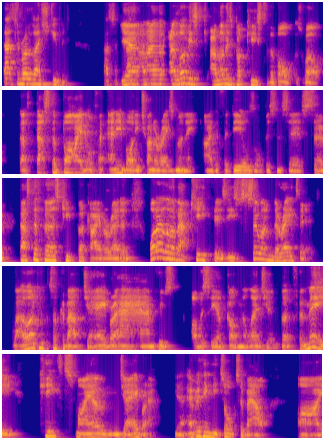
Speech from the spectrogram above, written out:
that's the road less stupid. That's, yeah, and I, I love his I love his book Keys to the Vault as well. That's that's the Bible for anybody trying to raise money, either for deals or businesses. So that's the first Keith book I ever read. And what I love about Keith is he's so underrated. Like a lot of people talk about Jay Abraham, who's obviously a god and a legend, but for me, Keith's my own Jay Abraham. You know, everything he talks about I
